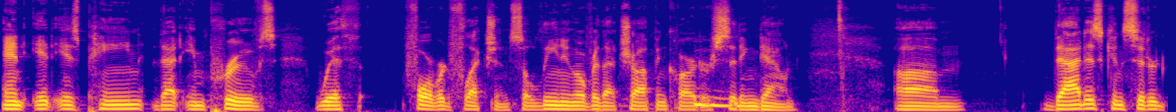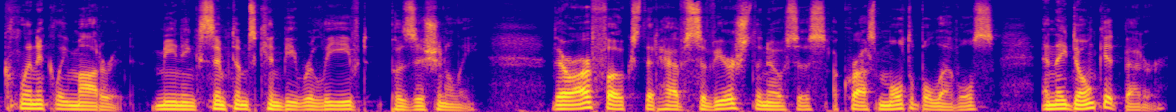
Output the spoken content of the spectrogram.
and it is pain that improves with forward flexion, so leaning over that shopping cart mm-hmm. or sitting down. Um, that is considered clinically moderate, meaning symptoms can be relieved positionally. There are folks that have severe stenosis across multiple levels and they don't get better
